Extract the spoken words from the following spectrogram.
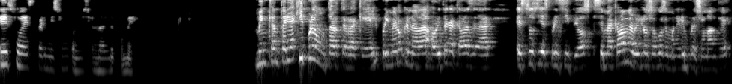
Eso es permiso incondicional de comer. Me encantaría aquí preguntarte, Raquel, primero que nada, ahorita que acabas de dar estos 10 principios, se me acaban de abrir los ojos de manera impresionante,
